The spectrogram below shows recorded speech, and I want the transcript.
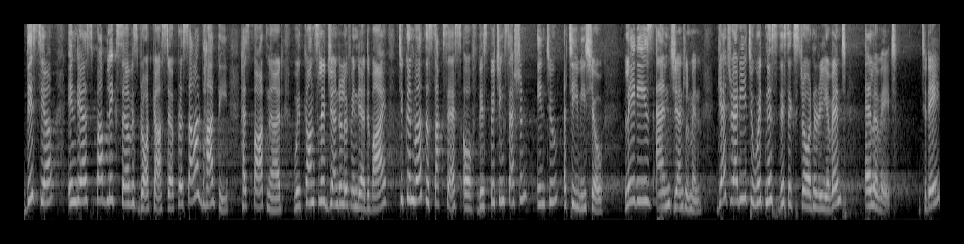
This year, India's public service broadcaster Prasar Bharati has partnered with Consulate General of India, Dubai, to convert the success of this pitching session into a TV show. Ladies and gentlemen, get ready to witness this extraordinary event, Elevate. Today,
